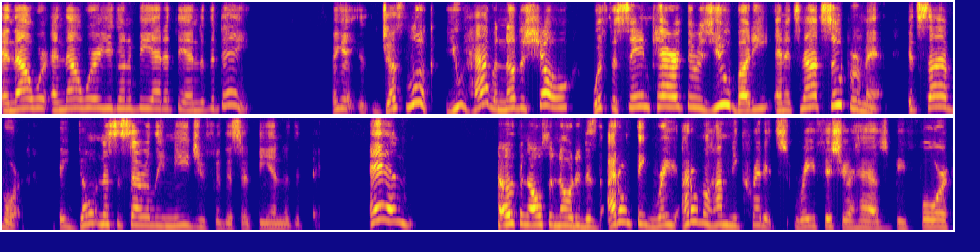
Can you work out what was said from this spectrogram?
And now we're and now where are you to be at at the end of the day? Okay, just look, you have another show with the same character as you, buddy, and it's not Superman, it's Cyborg. They don't necessarily need you for this at the end of the day. And The other thing I also noted is I don't think Ray, I don't know how many credits Ray Fisher has before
